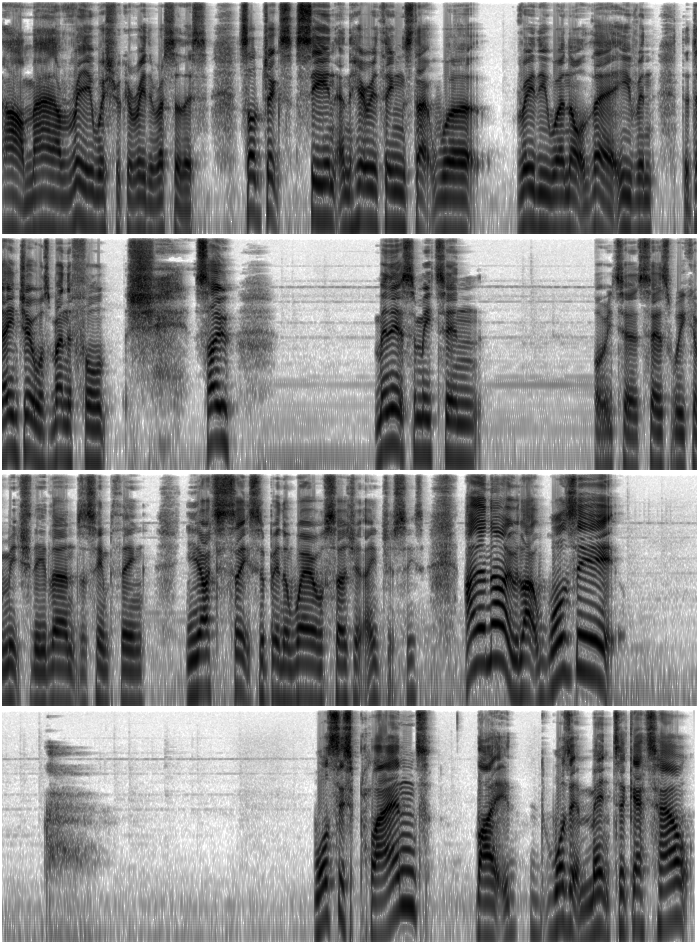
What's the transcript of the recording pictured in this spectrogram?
Oh man, I really wish we could read the rest of this. Subjects seeing and hearing things that were really were not there. Even the danger was manifold. So minutes of meeting Borington says we can mutually learn the same thing. The United States have been aware of surgeon agencies. I don't know, like was it was this planned? Like was it meant to get out?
